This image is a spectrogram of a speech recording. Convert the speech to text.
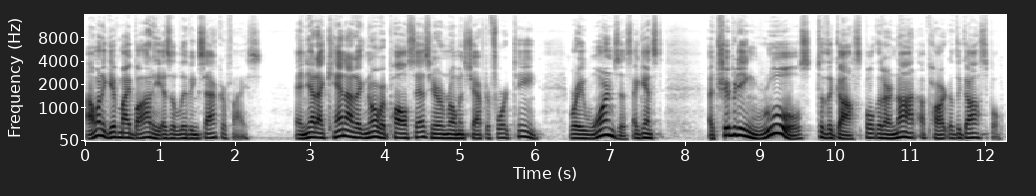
I want to give my body as a living sacrifice. And yet I cannot ignore what Paul says here in Romans chapter 14, where he warns us against attributing rules to the gospel that are not a part of the gospel.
